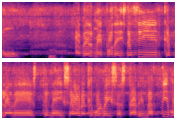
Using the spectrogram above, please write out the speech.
Yobu. A ver, ¿me podéis decir qué planes tenéis ahora que volvéis a estar en activo?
